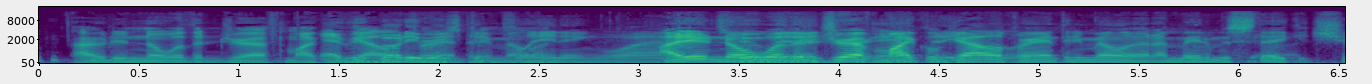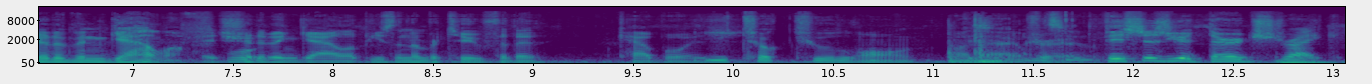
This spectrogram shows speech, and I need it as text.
I didn't know whether to draft Michael Everybody Gallup or was Anthony Miller. complaining. Wow, I didn't know two whether to draft Michael Anthony Gallup or Anthony Miller, and I made a Oh, mistake. God. It should have been Gallup. It should have been Gallup. He's the number two for the Cowboys. You took too long on that trip. This is your third strike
